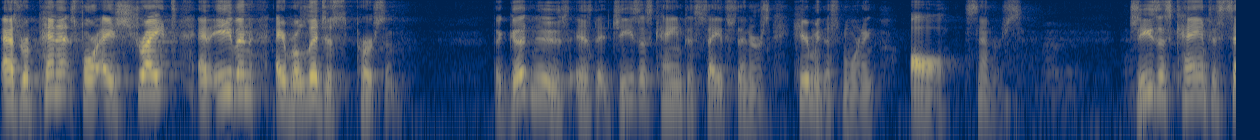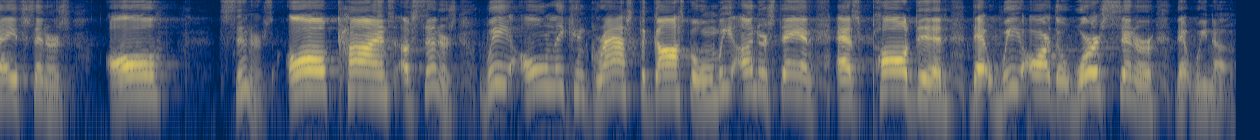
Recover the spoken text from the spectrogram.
as repentance for a straight and even a religious person. The good news is that Jesus came to save sinners. Hear me this morning, all sinners. Jesus came to save sinners, all sinners, all kinds of sinners. We only can grasp the gospel when we understand, as Paul did, that we are the worst sinner that we know.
